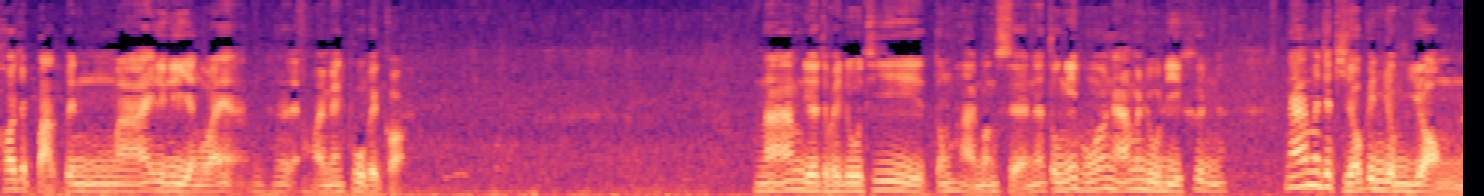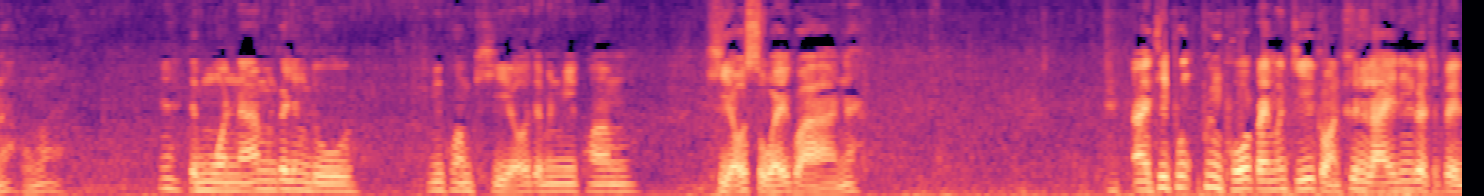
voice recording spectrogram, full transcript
เขาจะปักเป็นไม้เรียงๆไว้อะหอยแมงผู้ไปเกาะ น้ำเดี๋ยวจะไปดูที่ตรงหาดบางแสนนะ ตรงนี้ผมว่าน้ำมันดูดีขึ้นนะ น้ำมันจะเขียวเป็นหย่อมๆนะผมว่าเนี่ยแต่มวลน้ำมันก็ยังดูมีความเขียวแต่มันมีความเขียวสวยกว่านะ ไอ้ที่เพิ่งเพิ่งโพสต์ไปเมื่อกี้ก่อนขึ้นไลฟ์นี่ก็จะเป็น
